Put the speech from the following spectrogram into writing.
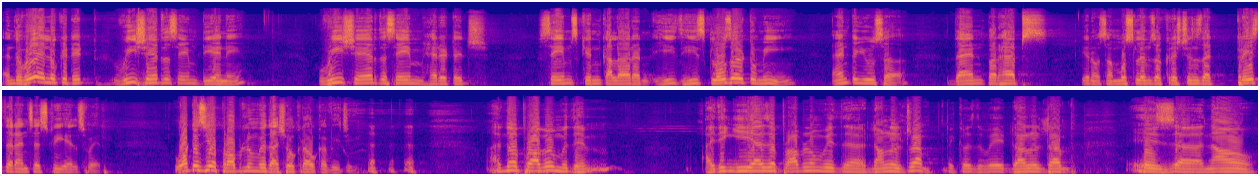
And the way I look at it, we share the same DNA. We share the same heritage, same skin color, and he's, he's closer to me and to you, sir, than perhaps you know, some Muslims or Christians that trace their ancestry elsewhere. What is your problem with Ashok Row Kaviji? I have no problem with him. I think he has a problem with uh, Donald Trump because the way Donald Trump is uh, now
